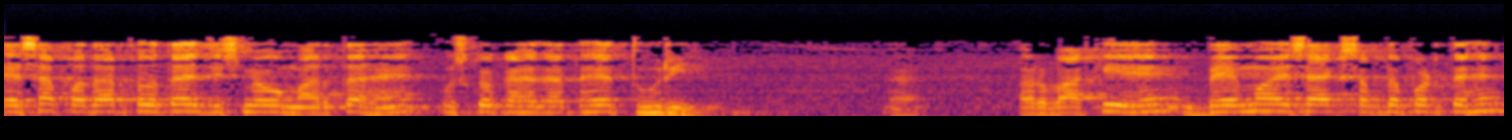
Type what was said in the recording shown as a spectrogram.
ऐसा पदार्थ होता है जिसमें वो मारता है, उसको कहा जाता है तूरी। और बाकी बेमो ऐसा एक शब्द पढ़ते हैं।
